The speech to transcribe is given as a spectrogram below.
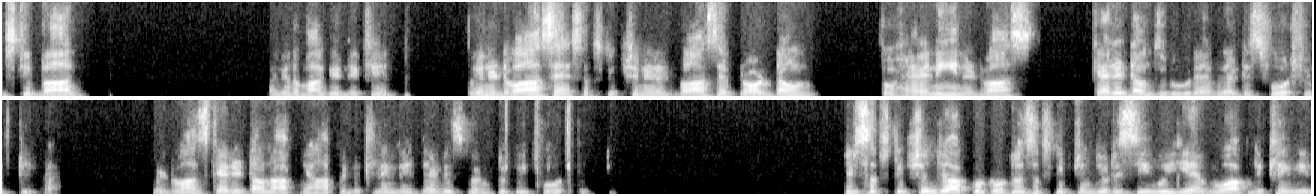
उसके बाद अगर हम आगे देखें तो इन एडवांस है सब्सक्रिप्शन इन एडवांस है ब्रॉड डाउन तो है नहीं इन एडवांस कैरी डाउन ज़रूर है दैट इज़ फोर फिफ्टी का। एडवांस कैरी डाउन आप यहाँ पे लिख लेंगे that is going to be four fifty फिर सब्सक्रिप्शन जो आपको टोटल सब्सक्रिप्शन जो रिसीव हुई है, वो आप लिखेंगे।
